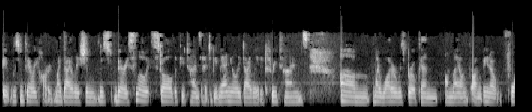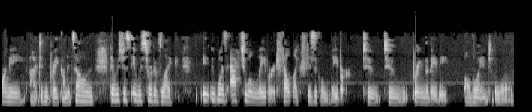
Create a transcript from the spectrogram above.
it was very hard. My dilation was very slow. It stalled a few times. I had to be manually dilated three times. Um, my water was broken on my own, on, you know, for me, uh, it didn't break on its own. There was just, it was sort of like, it, it was actual labor. It felt like physical labor to, to bring the baby all the way into the world.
